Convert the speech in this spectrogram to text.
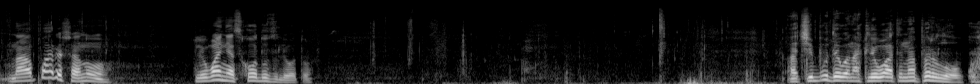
на опариша, ну, клювання з ходу з льоту. А чи буде вона клювати на перловку?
